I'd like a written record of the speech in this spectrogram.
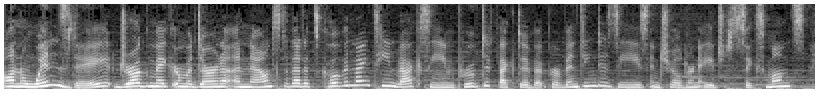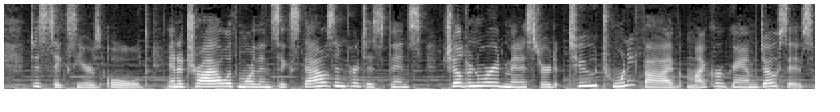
On Wednesday, drug maker Moderna announced that its COVID 19 vaccine proved effective at preventing disease in children aged 6 months to 6 years old. In a trial with more than 6,000 participants, children were administered two 25 microgram doses,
